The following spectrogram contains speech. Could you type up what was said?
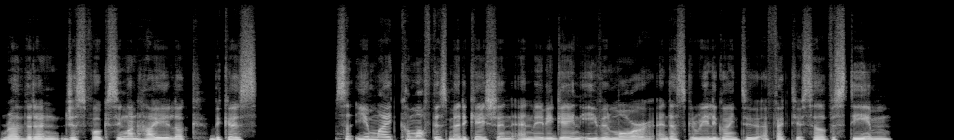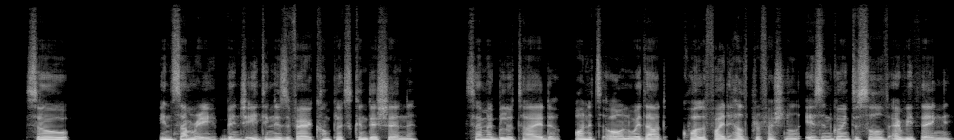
rather than just focusing on how you look because so you might come off this medication and maybe gain even more and that's really going to affect your self-esteem. So in summary binge eating is a very complex condition. Semaglutide on its own without qualified health professional isn't going to solve everything.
